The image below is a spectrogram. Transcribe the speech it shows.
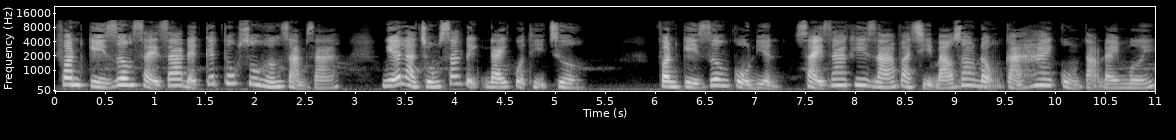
Phân kỳ dương xảy ra để kết thúc xu hướng giảm giá, nghĩa là chúng xác định đáy của thị trường. Phần kỳ dương cổ điển xảy ra khi giá và chỉ báo dao động cả hai cùng tạo đáy mới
